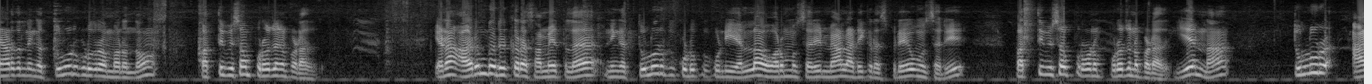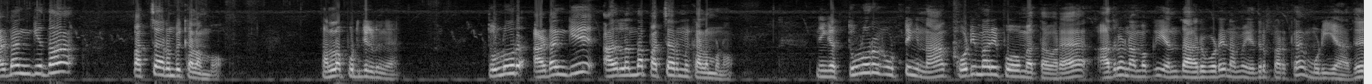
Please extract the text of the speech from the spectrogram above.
நேரத்தில் நீங்கள் துளிர் கொடுக்குற மருந்தும் பத்து விஷம் பிரயோஜனப்படாது. ஏன்னா அரும்பு இருக்கிற சமயத்தில் நீங்கள் துளிருக்கு கொடுக்கக்கூடிய எல்லா உரமும் சரி மேலே அடிக்கிற ஸ்ப்ரேவும் சரி பத்து விஷம் புரோ புரோஜனப்படாது ஏன்னா துளிர் அடங்கி தான் பச்சை அரும்பு கிளம்பும். நல்லா புரிஞ்சுக்கிடுங்க. துளிர் அடங்கி அதுலேருந்து தான் பச்சை அரும்பு கிளம்பணும். நீங்கள் துளிருக்கு விட்டிங்கன்னா கொடி மாதிரி போகுமே தவிர அதில் நமக்கு எந்த அறுவடையும் நம்ம எதிர்பார்க்க முடியாது.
